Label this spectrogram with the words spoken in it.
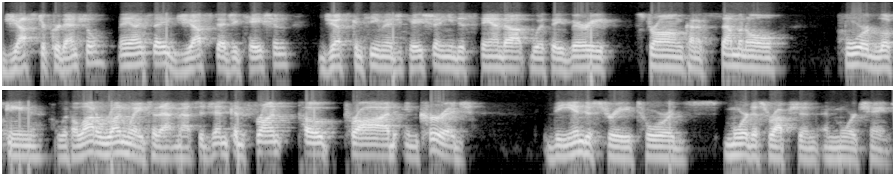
just a credential, may I say, just education, just continuing education. You need to stand up with a very strong, kind of seminal, forward looking, with a lot of runway to that message and confront, poke, prod, encourage the industry towards more disruption and more change.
